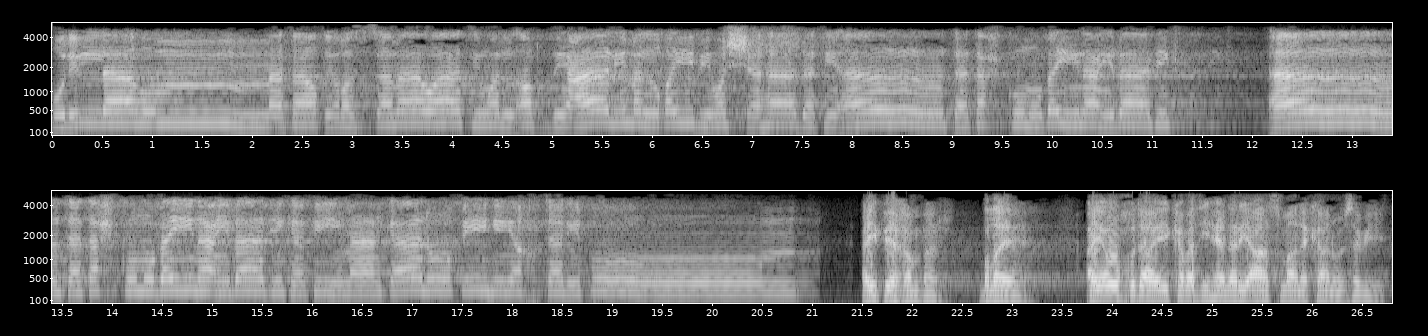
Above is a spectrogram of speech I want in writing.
قل اللهم فاطر السماوات والأرض عالم الغيب والشهادة أنت تحكم بين عبادك أنت تحكم بين عبادك فيما كانوا فيه يختلفون أي پیغمبر بڵێ ئەی ئەو خدایی کە بەدیهێنەری ئاسمانەکان و زەویت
